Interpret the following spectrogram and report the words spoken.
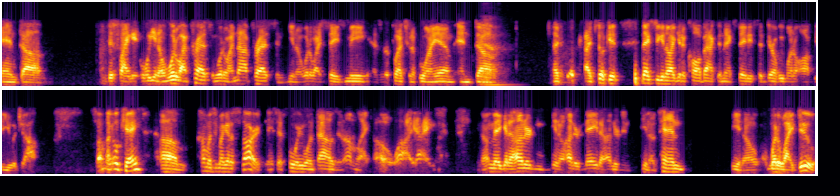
And uh, just like, well, you know, what do I press and what do I not press? And, you know, what do I say is me as a reflection of who I am? And uh, yeah. I, took, I took it. Next thing you know, I get a call back the next day. They said, Daryl, we want to offer you a job. So I'm like, okay, um, how much am I going to start? And they said 41,000. I'm like, oh, wow, yikes. I'm making 100 and, you know, 108, 100 and, you know, 10, you know, what do I do?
